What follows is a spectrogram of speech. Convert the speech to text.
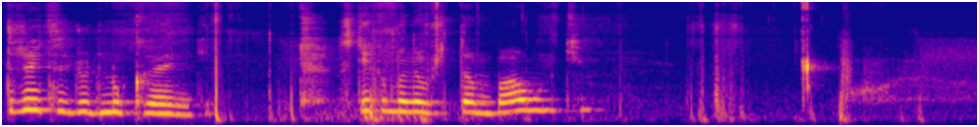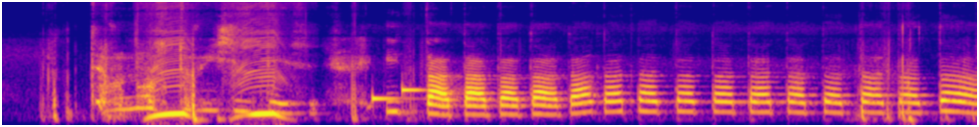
31 кенді. Скільки в мене вже там баунті? 98 тисяч. І та-та-та-та-та-та-та-та-та-та-та-та-та-та.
